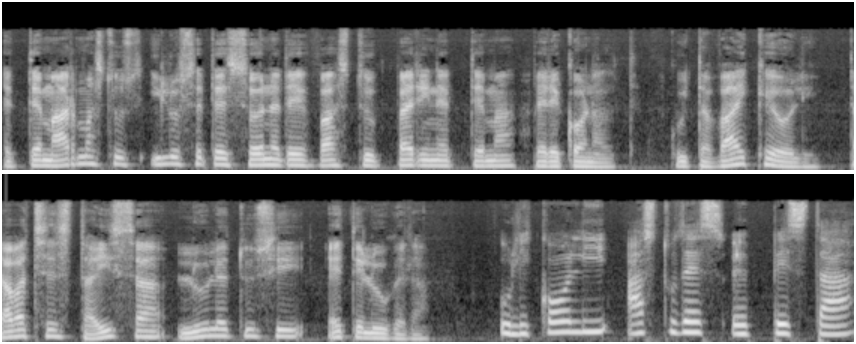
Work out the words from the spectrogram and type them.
et tema armastus ilusate sõnade vastu pärineb tema perekonnalt. kui ta väike oli, tavatses ta isa luuletusi ette lugeda ülikooli astudes õppis ta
